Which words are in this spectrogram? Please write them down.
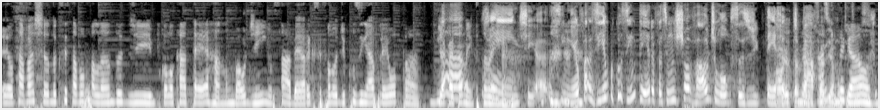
Eu tava achando que vocês estavam falando de colocar a terra num baldinho, sabe? Aí a hora que você falou de cozinhar, eu falei, opa, de Não, apartamento também. Gente, assim, eu fazia uma cozinha inteira, fazia um enxoval de louças de terra, Ó, eu de também barro. fazia Ai, que muito legal. disso.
